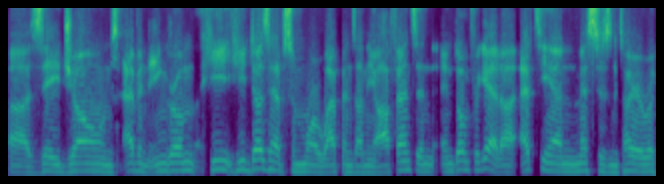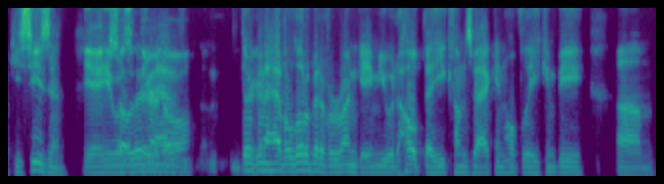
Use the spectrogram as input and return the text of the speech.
uh, Zay Jones, Evan Engram, he he does have some more weapons on the offense, and and don't forget, uh, Etienne missed his entire rookie season. Yeah, he So wasn't they're there gonna at have, all. They're going to have a little bit of a run game. You would hope that he comes back and hopefully he can be um,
